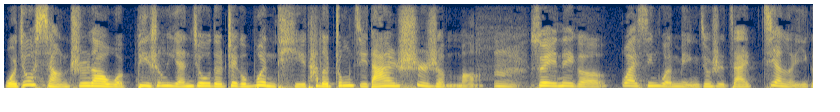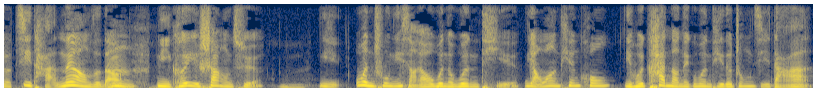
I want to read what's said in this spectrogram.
我就想知道我毕生研究的这个问题，它的终极答案是什么。嗯。所以那个外星文明就是在建了一个祭坛那样子的，嗯。你可以上去，嗯。你问出你想要问的问题，仰望天空，你会看到那个问题的终极答案，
